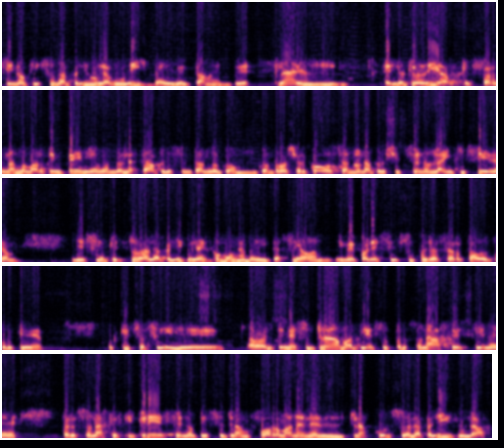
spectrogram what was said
sino que es una película budista directamente. Claro. El otro día, eh, Fernando Martín Peña, cuando la estaba presentando con, con Roger Cosa en una proyección online que hicieron, decía que toda la película es como una meditación y me pareció súper acertado porque porque es así, eh, a ver, tiene su trama, tiene sus personajes, tiene personajes que crecen o que se transforman en el transcurso de la película,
